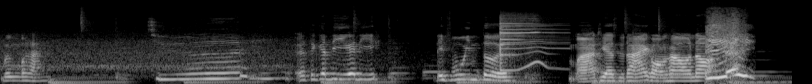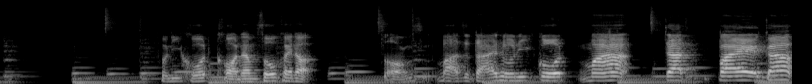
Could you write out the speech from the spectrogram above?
เบิ้งพลังเชื่อเออแต่ก็ดีก็ดี ได้ฟูลอินเตอร์ มาเทียร์สุดท้ายของเราเนาะโทนี่โค้ดขอนำโซ่ใครเถอะสองบาทสุดท้ายโทนี่โค้ดมาจัดไปครับ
